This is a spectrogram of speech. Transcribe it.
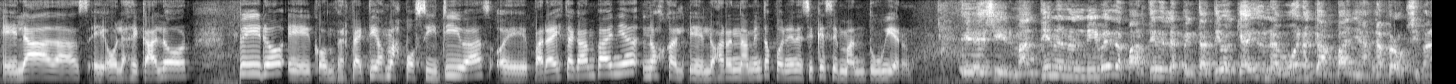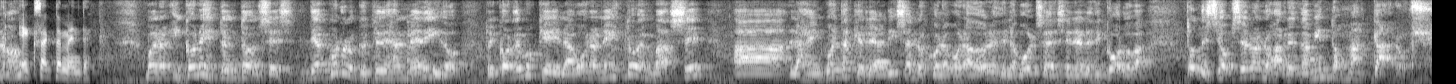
heladas, eh, olas de calor, pero eh, con perspectivas más positivas para esta campaña, los, los arrendamientos podrían decir que se mantuvieron. Es decir, mantienen el nivel a partir de la expectativa que hay de una buena campaña, la próxima, ¿no? Exactamente. Bueno, y con esto entonces, de acuerdo a lo que ustedes han medido, recordemos que elaboran esto en base a las encuestas que realizan los colaboradores de la Bolsa de Cereales de Córdoba. ¿Dónde se observan los arrendamientos más caros?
